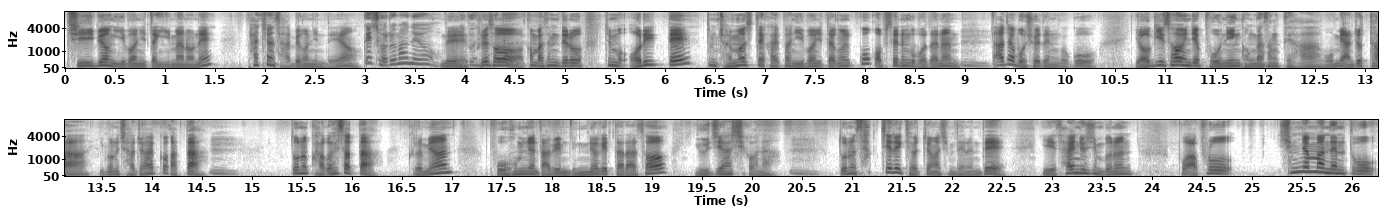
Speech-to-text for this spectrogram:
질병 입원이 땅 2만 원에 8,400원인데요. 꽤 저렴하네요. 네, 이분은. 그래서 아까 말씀대로 좀 어릴 때 좀 젊었을 때 가입한 입원 이 땅을 꼭 없애는 것보다는 음, 따져 보셔야 되는 거고 여기서 이제 본인 건강 상태 아 몸이 안 좋다 이거는 자주 할 것 같다 음, 또는 과거 했었다 그러면 보험료 납입 능력에 따라서 유지하시거나 음. 또는 삭제를 결정하시면 되는데 이 사연 주신 분은 뭐 앞으로 10년만 내는 또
